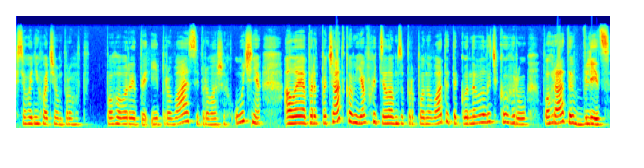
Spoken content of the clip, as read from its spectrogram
сьогодні хочемо про. Поговорити і про вас, і про ваших учнів. Але перед початком я б хотіла вам запропонувати таку невеличку гру пограти в Бліц.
